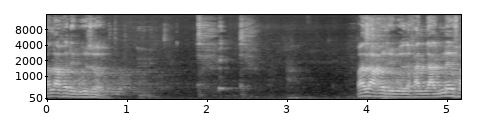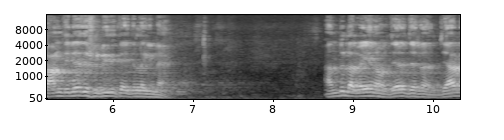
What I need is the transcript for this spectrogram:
বালা করে বুঝো বালা করে বুঝো খালি লাগলে ফার্ম দিলে যে ফিরি দিতে আইতে লাগি না আন্দু লাগাই না যে যার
